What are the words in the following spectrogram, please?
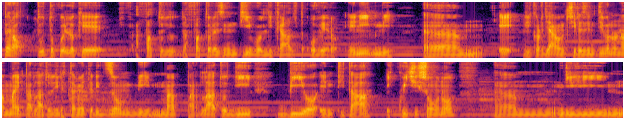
Però tutto quello che ha fatto, ha fatto Resident Evil di Cult, ovvero enigmi, Um, e ricordiamoci, Resident Evil non ha mai parlato direttamente di zombie, ma ha parlato di bioentità, e qui ci sono, um, di, di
